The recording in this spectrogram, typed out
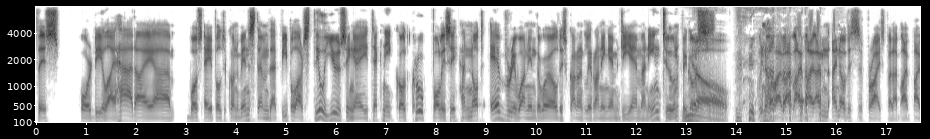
this ordeal I had, I um was able to convince them that people are still using a technique called group policy, and not everyone in the world is currently running MDM and Intune because no. no, I, I, I, I, I'm, I know this is a surprise, but I, I, I,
